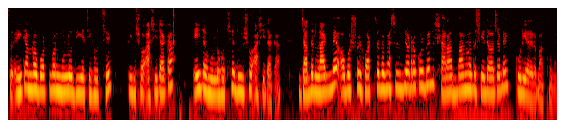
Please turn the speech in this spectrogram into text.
সো এইটা আমরা বর্তমান মূল্য দিয়েছি হচ্ছে তিনশো আশি টাকা। এইটার মূল্য হচ্ছে দুইশো আশি টাকা। যাদের লাগবে অবশ্যই হোয়াটসঅ্যাপে মেসেজ দিয়ে অর্ডার করবেন। সারা বাংলাদেশে দেওয়া যাবে কুরিয়ারের মাধ্যমে।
